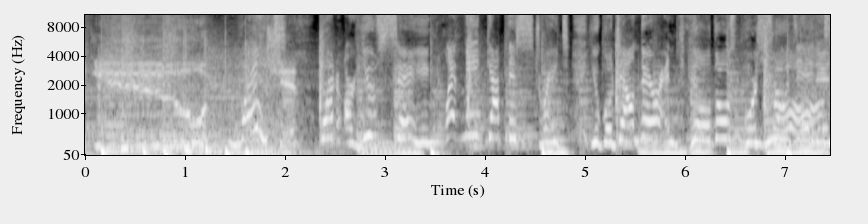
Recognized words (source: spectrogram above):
hate you Wait! Oh, shit. What are you saying? Let me get this straight You go down there and kill those poor you souls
